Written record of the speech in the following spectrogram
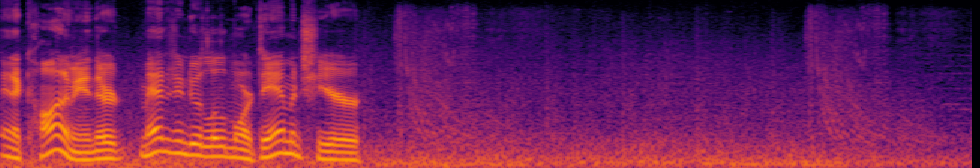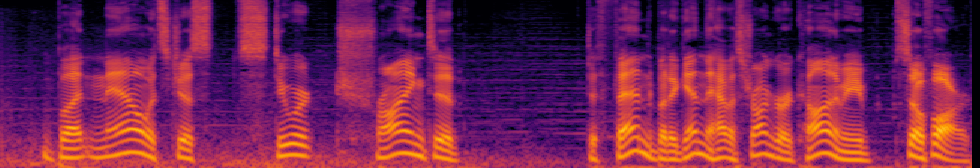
in economy, and they're managing to do a little more damage here. But now it's just Stuart trying to defend, but again, they have a stronger economy so far.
